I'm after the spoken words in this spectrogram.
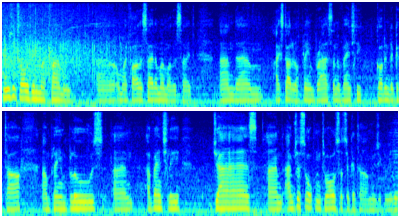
Music's always been in my family, uh, on my father's side and my mother's side. And um, I started off playing brass and eventually got into guitar and playing blues and eventually jazz and I'm just open to all sorts of guitar music really.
